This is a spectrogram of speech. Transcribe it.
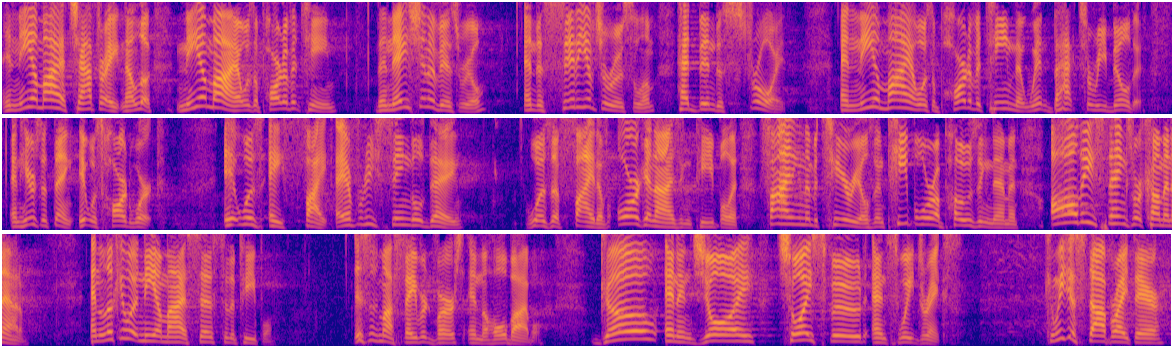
In Nehemiah chapter 8, now look, Nehemiah was a part of a team. The nation of Israel and the city of Jerusalem had been destroyed. And Nehemiah was a part of a team that went back to rebuild it. And here's the thing it was hard work, it was a fight. Every single day was a fight of organizing people and finding the materials, and people were opposing them, and all these things were coming at them. And look at what Nehemiah says to the people. This is my favorite verse in the whole Bible. Go and enjoy choice food and sweet drinks. Can we just stop right there?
